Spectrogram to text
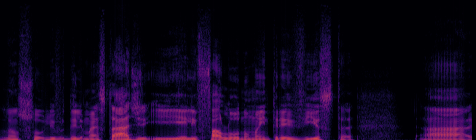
lançou o livro dele mais tarde e ele falou numa entrevista ah,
